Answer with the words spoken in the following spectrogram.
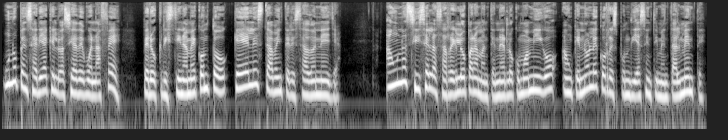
Uno pensaría que lo hacía de buena fe, pero Cristina me contó que él estaba interesado en ella. Aún así se las arregló para mantenerlo como amigo, aunque no le correspondía sentimentalmente.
